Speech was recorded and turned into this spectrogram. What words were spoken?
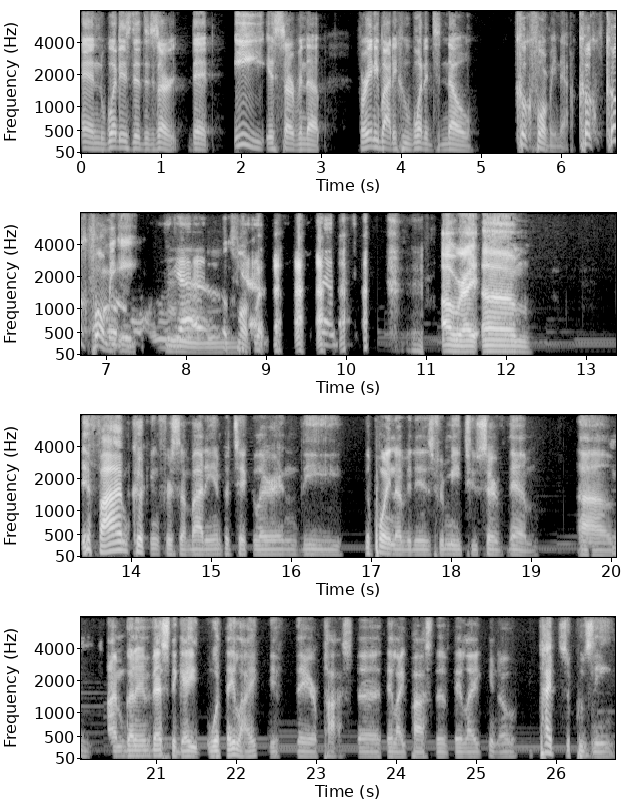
and what is the dessert that E is serving up for anybody who wanted to know? Cook for me now. Cook cook for me, E. Yes. Cook for me. yes. All right. Um, if I'm cooking for somebody in particular, and the the point of it is for me to serve them, um, I'm gonna investigate what they like. If they're pasta, if they like pasta, if they like, you know, types of cuisine.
